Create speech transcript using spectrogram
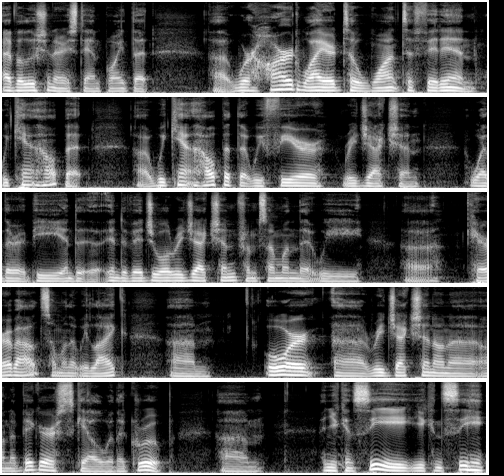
evolutionary standpoint that uh, we're hardwired to want to fit in. We can't help it. Uh, we can't help it that we fear rejection, whether it be ind- individual rejection from someone that we uh, care about, someone that we like, um, or uh, rejection on a on a bigger scale with a group. Um, and you can see you can see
